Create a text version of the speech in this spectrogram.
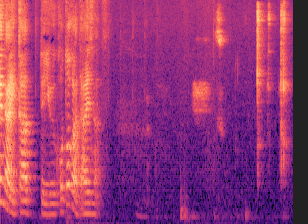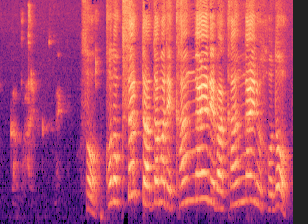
えないかっていうことが大事なんです。そう。この腐った頭で考えれば考えるほど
